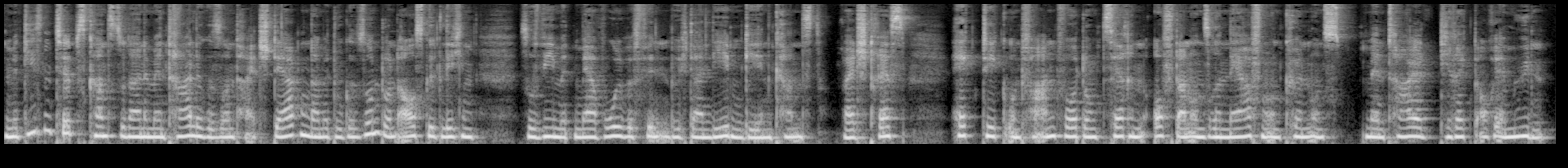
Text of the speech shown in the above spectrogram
mit diesen Tipps kannst du deine mentale Gesundheit stärken, damit du gesund und ausgeglichen sowie mit mehr Wohlbefinden durch dein Leben gehen kannst, weil Stress, Hektik und Verantwortung zerren oft an unsere Nerven und können uns mental direkt auch ermüden.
